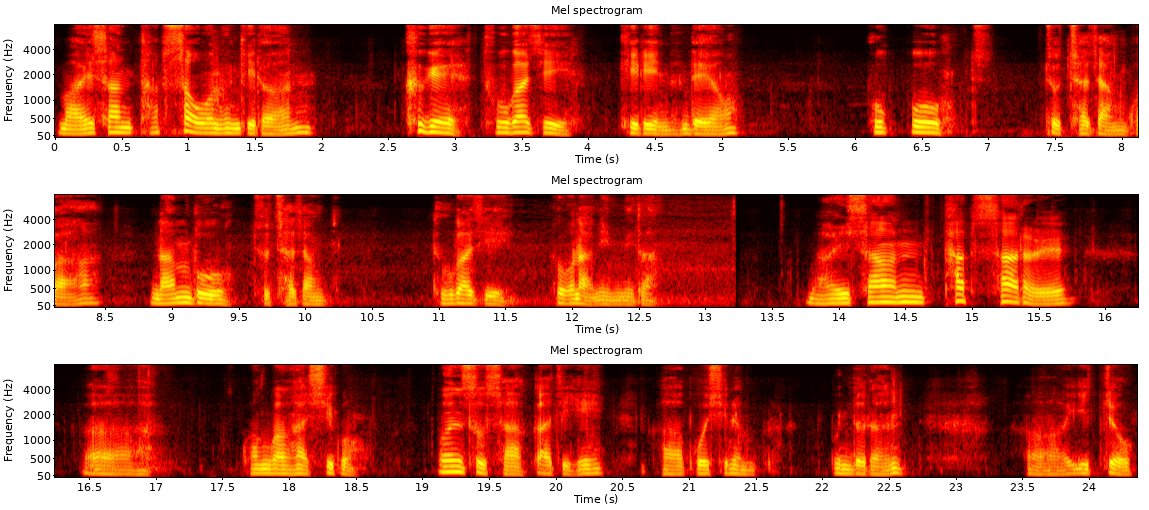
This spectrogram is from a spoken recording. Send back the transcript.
마이산 탑사 오는 길은 크게 두 가지 길이 있는데요. 북부 주- 주차장과 남부 주차장 두 가지로 나뉩니다. 마이산 탑사를 어, 관광하시고 은수사까지 가 보시는 분들은 어, 이쪽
